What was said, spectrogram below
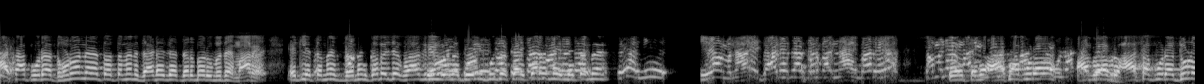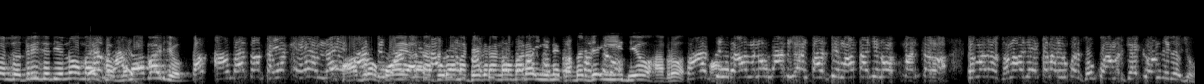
આશાપુરા ધૂણો ને તો તમે જાડેજા દરબારો બધાય મારે. એટલે તમે તમને ખબર છે વાઘરી ઓલા દેવી પૂજા કઈ કરે નહીં એટલે તમે એમ ના જાડેજા દરબાર ના મારે. તો તમે આશાપુરા આબરો આશાપુરા ધૂણો ને જો ત્રીજે દી નો મારી મને પાડજો. એમ કોઈ આશાપુરામાં ઠેકડા નો મારે એને ખબર છે ઈ દેવ હાબરો પારસી રામનું નામ માતાજીનું અપમાન કરો. તમારો સમાજ એ તમારી ઉપર એટલું સમજી લેજો.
